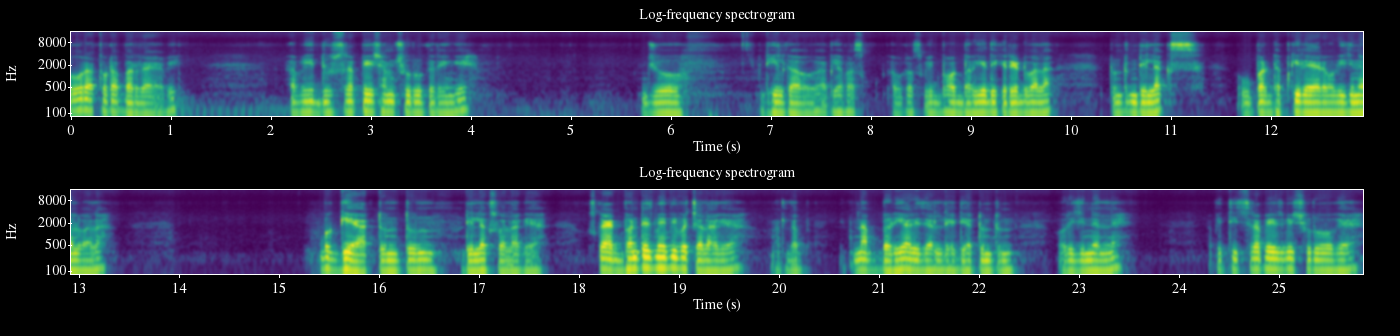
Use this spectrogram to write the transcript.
थोड़ा थोड़ा बढ़ रहा है अभी। अभी दूसरा पेज हम शुरू करेंगे, जो ढील का होगा। अभी हवा हवा का स्पीड बहुत बढ़िया देखिए रेड वाला, टुन टुन डिलक्स ऊपर ढपकी लेयर ओरिजिनल वाला। वो गया, टुन टुन डिलक्स वाला गया। उसका एडवांटेज में भी वो चला गया। मतलब इतना बढ़िया रिज़ल्ट दे दिया टुन टुन ओरिजिनल ने। अभी तीसरा पेज भी शुरू हो गया है।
